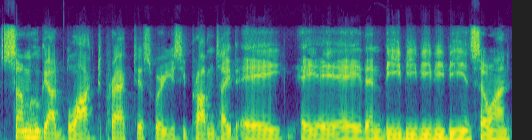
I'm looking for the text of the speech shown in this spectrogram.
Some who got blocked practice, where you see problem type A, A, A, A, then B, B, B, B, B, and so on.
